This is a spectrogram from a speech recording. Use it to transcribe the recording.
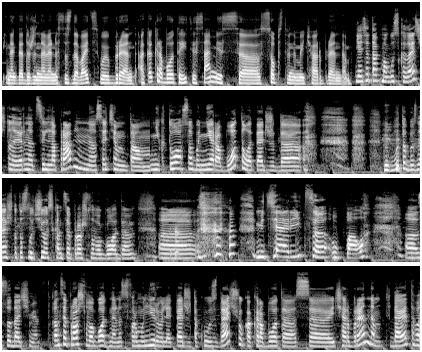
иногда даже, наверное, создавать свой бренд. А как работаете сами с э, собственным HR-брендом? Я тебе так могу сказать, что, наверное, целенаправленно с этим там никто особо не работал, опять же, да, как будто бы, знаешь, что-то случилось в конце прошлого года. А, метеорит упал а, с задачами. В конце прошлого года, наверное, сформулировали, опять же, такую задачу, как работа с HR-брендом. До этого,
